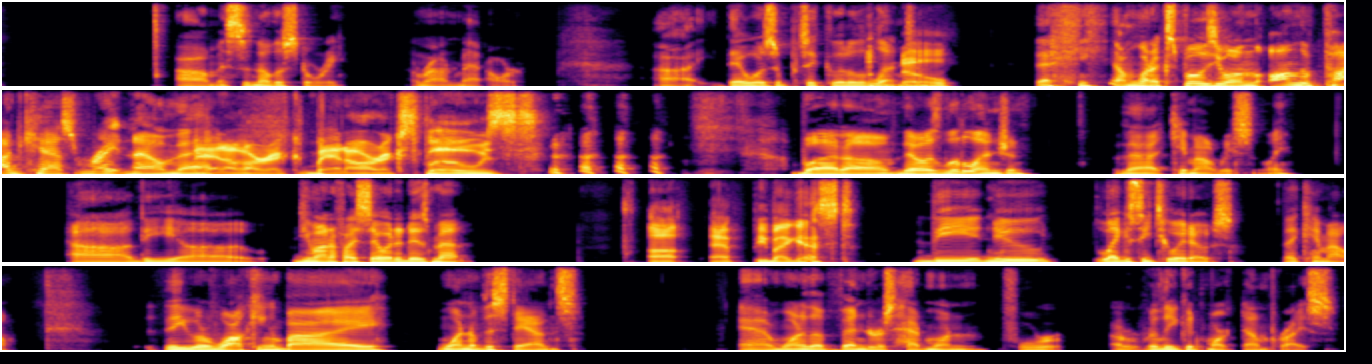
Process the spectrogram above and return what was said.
Um, it's another story around Matt R. uh, there was a particular little engine No, that he, I'm going to expose you on on the podcast right now, Matt. men are men are exposed. But um, there was a little engine that came out recently. Uh, the uh, do you mind if I say what it is, Matt? Uh, be my guest. The new Legacy 280s that came out. They were walking by one of the stands, and one of the vendors had one for a really good markdown price.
